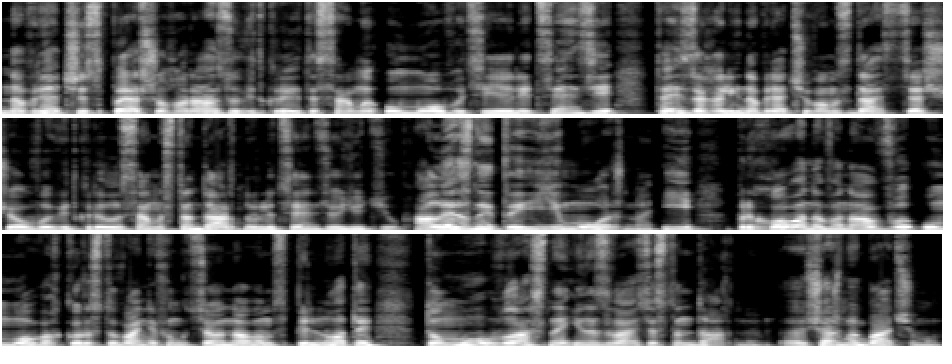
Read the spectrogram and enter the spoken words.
навряд чи з першого разу відкриєте саме умови цієї ліцензії, та й взагалі навряд чи вам здасться, що ви відкрили саме стандартну ліцензію YouTube. Але знайти її можна, і прихована вона в умовах користування функціоналом спільноти, тому, власне, і називається стандартною. Е, що ж ми бачимо?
